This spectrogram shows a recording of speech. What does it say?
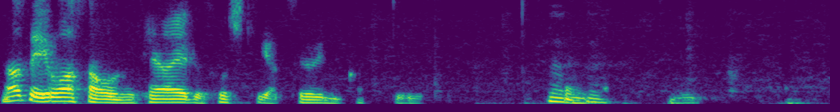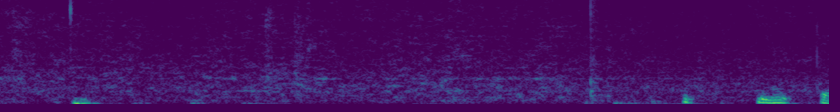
なぜ弱さを見せられる組織が強いのかっていううんうんうんと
